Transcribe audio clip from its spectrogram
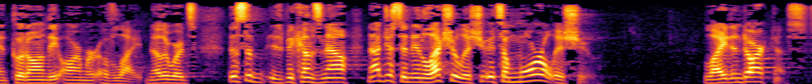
and put on the armor of light. In other words, this becomes now not just an intellectual issue, it's a moral issue. Light and darkness.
